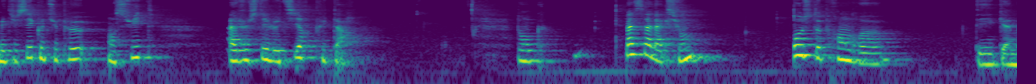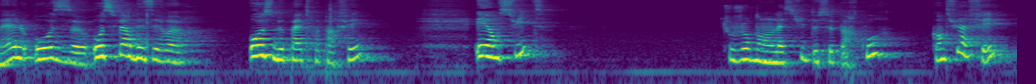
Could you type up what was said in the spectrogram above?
Mais tu sais que tu peux ensuite ajuster le tir plus tard. Donc, passe à l'action, ose te prendre des gamelles, ose, ose faire des erreurs, ose ne pas être parfait. Et ensuite, toujours dans la suite de ce parcours, quand tu as fait,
